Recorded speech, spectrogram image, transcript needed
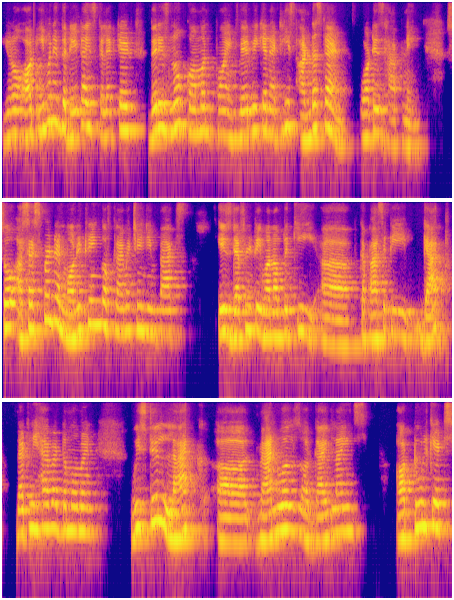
you know, or even if the data is collected, there is no common point where we can at least understand what is happening. So assessment and monitoring of climate change impacts is definitely one of the key uh, capacity gap that we have at the moment we still lack uh, manuals or guidelines or toolkits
